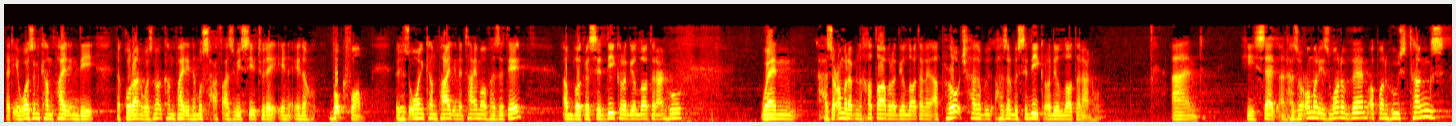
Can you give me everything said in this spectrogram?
that it wasn't compiled in the the Quran was not compiled in the Mus'haf as we see it today in in a book form. It was only compiled in the time of Hazrat Abu Bakr Siddiq radiallahu anhu, when Hazrat Umar ibn Khattab radiallahu ta'ala approached Hazrat Siddiq radiallahu ta'ala anhu. And he said, and Hazrat Umar is one of them upon whose tongues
